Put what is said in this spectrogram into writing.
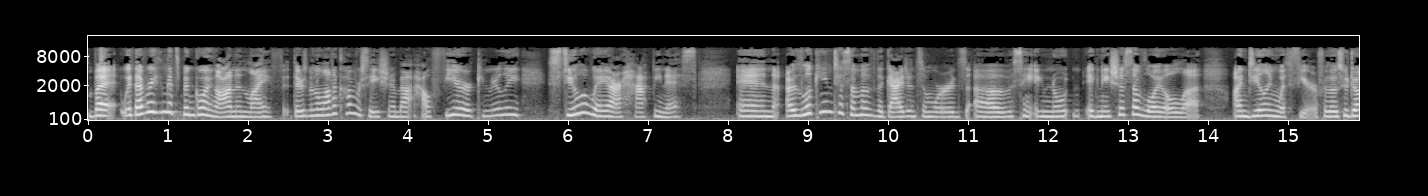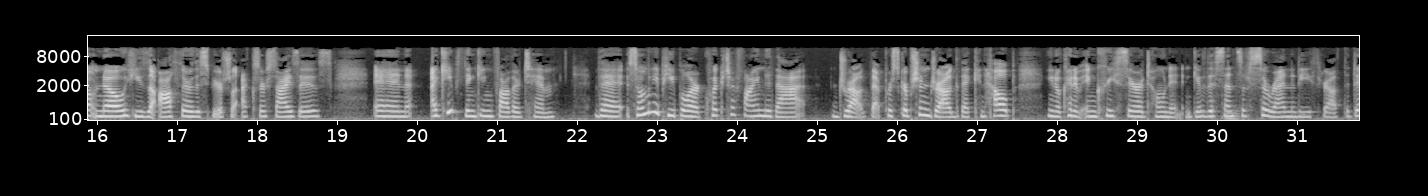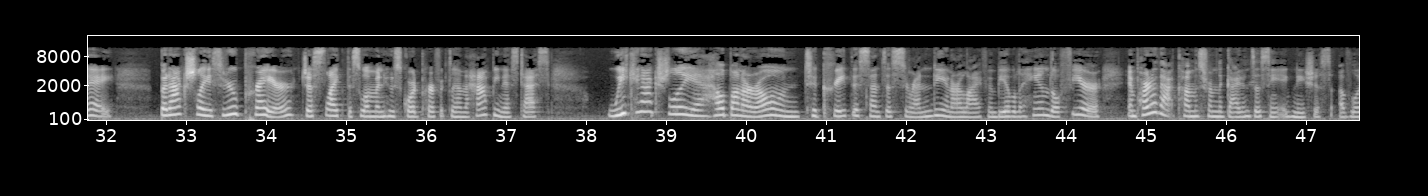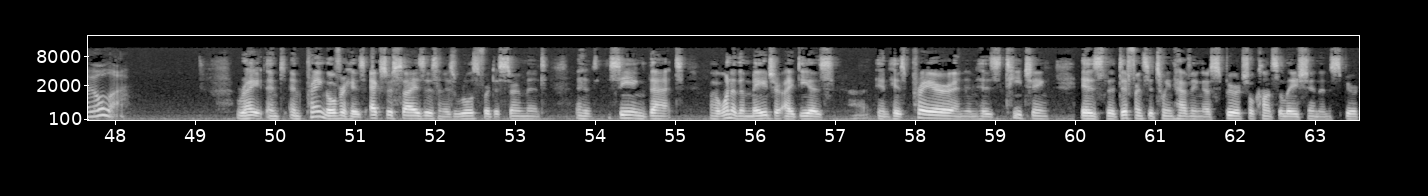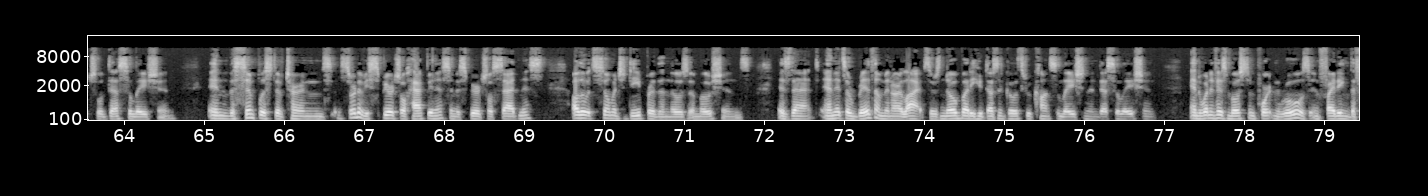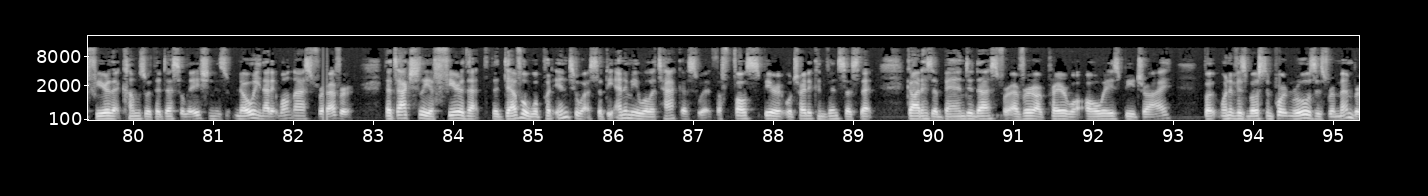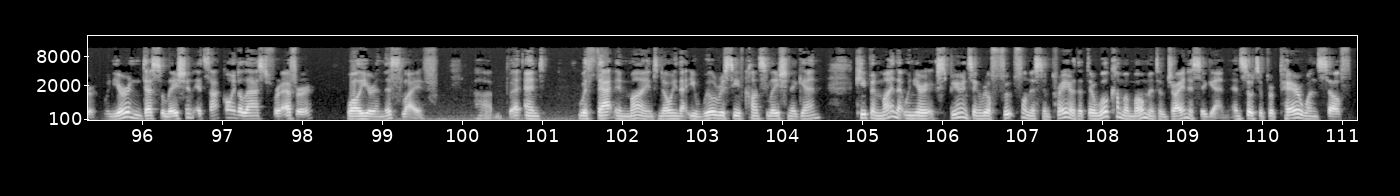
But with everything that's been going on in life, there's been a lot of conversation about how fear can really steal away our happiness. And I was looking to some of the guidance and words of St. Ignatius of Loyola on dealing with fear. For those who don't know, he's the author of the Spiritual Exercises. And I keep thinking, Father Tim, that so many people are quick to find that drug, that prescription drug that can help, you know, kind of increase serotonin and give this sense mm. of serenity throughout the day. But actually, through prayer, just like this woman who scored perfectly on the happiness test, we can actually help on our own to create this sense of serenity in our life and be able to handle fear. And part of that comes from the guidance of St. Ignatius of Loyola. Right, and, and praying over his exercises and his rules for discernment, and seeing that uh, one of the major ideas uh, in his prayer and in his teaching is the difference between having a spiritual consolation and a spiritual desolation. In the simplest of terms, sort of a spiritual happiness and a spiritual sadness, although it's so much deeper than those emotions, is that, and it's a rhythm in our lives. There's nobody who doesn't go through consolation and desolation. And one of his most important rules in fighting the fear that comes with a desolation is knowing that it won't last forever. That's actually a fear that the devil will put into us, that the enemy will attack us with. A false spirit will try to convince us that God has abandoned us forever. Our prayer will always be dry. But one of his most important rules is remember, when you're in desolation, it's not going to last forever while you're in this life. Um, and with that in mind, knowing that you will receive consolation again, keep in mind that when you're experiencing real fruitfulness in prayer, that there will come a moment of dryness again. And so to prepare oneself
